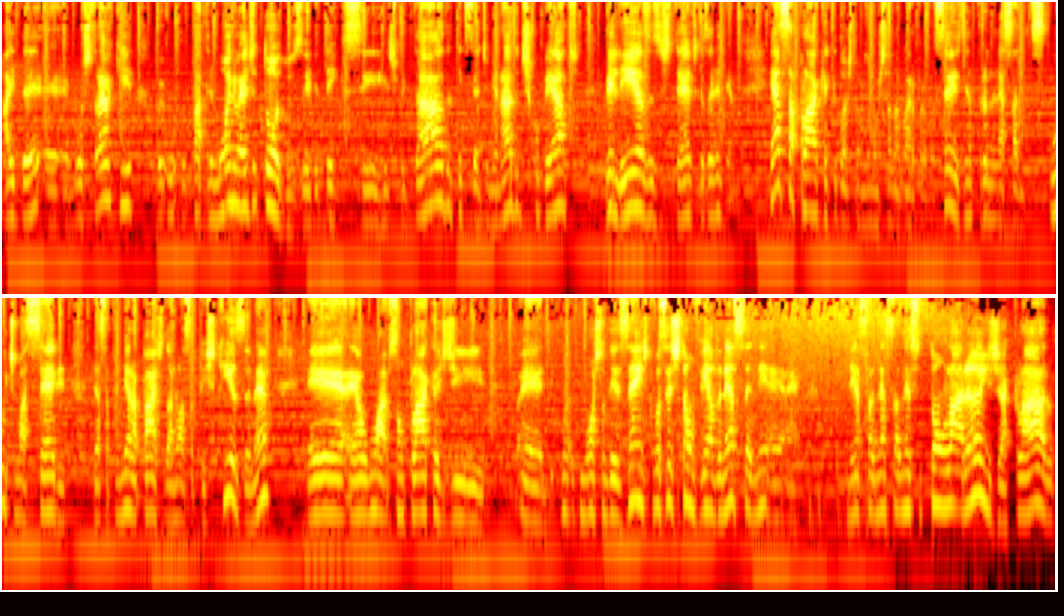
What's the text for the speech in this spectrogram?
a ideia é, é mostrar que o, o, patrimônio é de todos, ele tem que ser respeitado, tem que ser admirado, descoberto, belezas estéticas ali dentro. Essa placa que nós estamos mostrando agora para vocês, entrando nessa última série dessa primeira parte da nossa pesquisa, né? É, é uma, são placas de é, mostram desenhos que vocês estão vendo nessa, é, nessa, nessa, nesse tom laranja claro,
